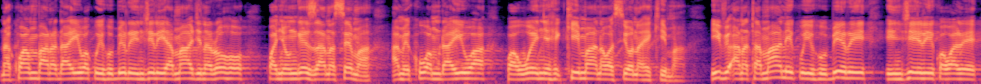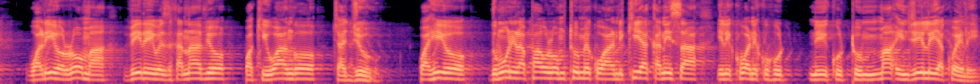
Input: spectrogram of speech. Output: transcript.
na kwamba anadaiwa kuihubiri injili ya maji na roho kwa nyongeza anasema amekuwa mdaiwa kwa wenye hekima na wasio na hekima. Hivyo anatamani kuihubiri injili kwa wale walio roma vile iwezekanavyo kwa kiwango cha juu. Kwa hiyo dhumuni la paulo mtume kuwaandikia kanisa ilikuwa ni, kuhu, ni kutuma injili ya kweli.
